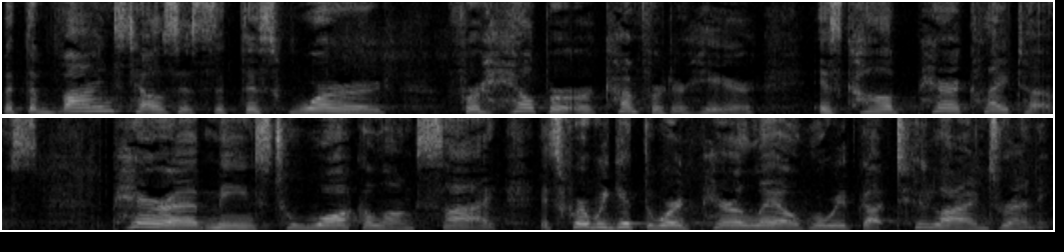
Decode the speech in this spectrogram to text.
But the Vines tells us that this word for helper or comforter here is called parakletos. Para means to walk alongside. It's where we get the word parallel, where we've got two lines running.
